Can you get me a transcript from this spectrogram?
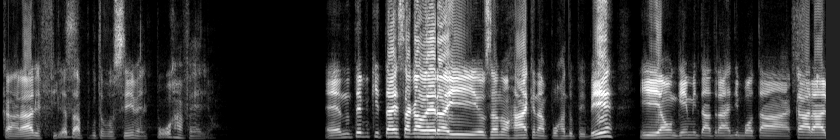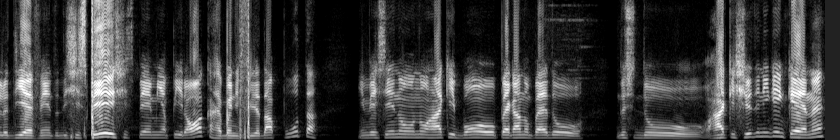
Caralho, filha da puta você, velho. Porra, velho. É, no tempo que tá essa galera aí usando hack na porra do PB, e é um game tá atrás de botar caralho de evento de XP, XP é minha piroca, rebanho de filha da puta. Investir num, num hack bom ou pegar no pé do do, do Hack Shield ninguém quer, né?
